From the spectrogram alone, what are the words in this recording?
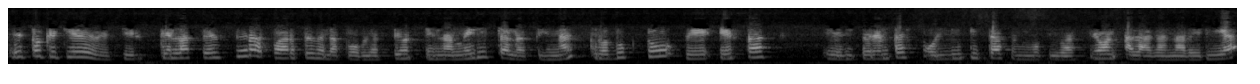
¿Esto qué quiere decir? Que la tercera parte de la población en América Latina, producto de estas eh, diferentes políticas de motivación a la ganadería,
